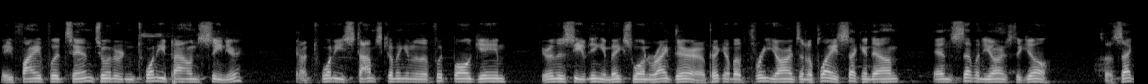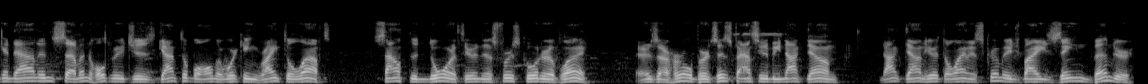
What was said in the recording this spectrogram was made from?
a 5'10, 220 pound senior. Got 20 stops coming into the football game here this evening. He makes one right there. A pickup of three yards in a play. Second down and seven yards to go. So second down and seven. Holdrege has got the ball. They're working right to left, south to north here in this first quarter of play. There's a Hurlburt. His passing to be knocked down. Knocked down here at the line of scrimmage by Zane Bender.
